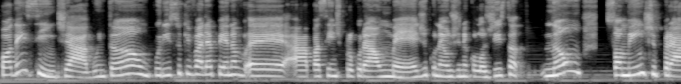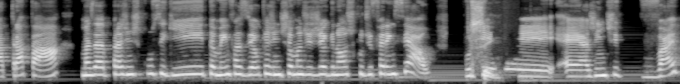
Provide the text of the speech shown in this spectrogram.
Podem sim, Tiago. Então, por isso que vale a pena é, a paciente procurar um médico, né, um ginecologista, não somente para tratar, mas é para a gente conseguir também fazer o que a gente chama de diagnóstico diferencial. Porque é, a gente vai,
